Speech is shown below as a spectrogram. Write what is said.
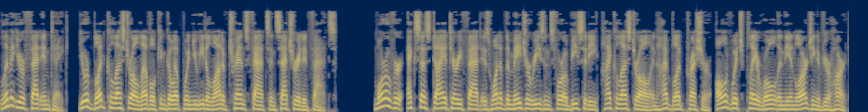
Limit your fat intake. Your blood cholesterol level can go up when you eat a lot of trans fats and saturated fats. Moreover, excess dietary fat is one of the major reasons for obesity, high cholesterol and high blood pressure, all of which play a role in the enlarging of your heart.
